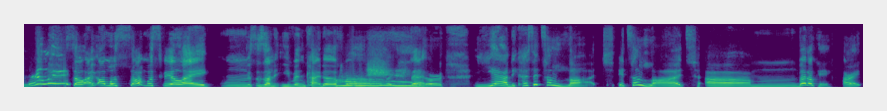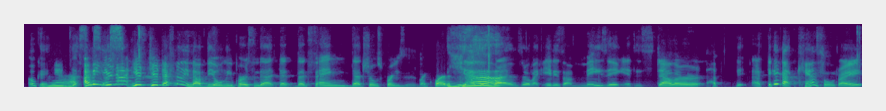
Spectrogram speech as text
really? So I almost almost feel like mm, this is uneven kind of uh, like bet or yeah, because it's a lot. It's a lot. Um, but okay, all right, okay. Yeah, yes, I mean, yes. you're not you're you're definitely not the only person that that that sang that show's praises. Like quite a few yeah. They're like, it is amazing. It is stellar. I think it got canceled, right?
